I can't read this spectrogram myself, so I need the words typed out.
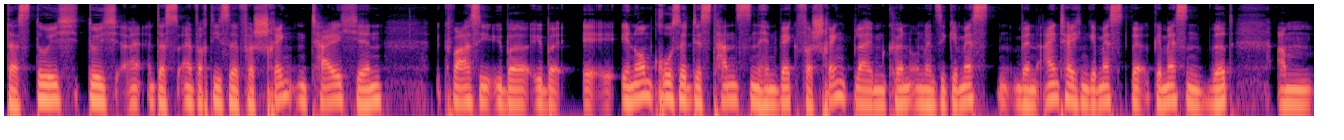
dass durch, durch äh, dass einfach diese verschränkten Teilchen quasi über, über e, enorm große Distanzen hinweg verschränkt bleiben können und wenn sie gemessen, wenn ein Teilchen gemessen wird am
